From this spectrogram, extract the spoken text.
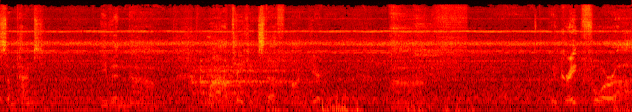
sometimes, even um, while taking stuff on gear. Um, be great for uh,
